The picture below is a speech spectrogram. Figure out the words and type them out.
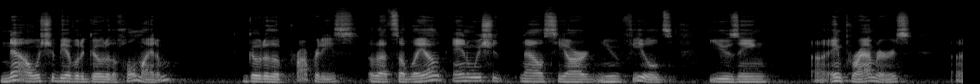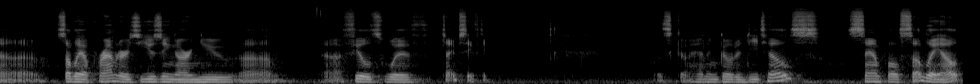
now we should be able to go to the home item, go to the properties of that sub layout, and we should now see our new fields using uh, in parameters, uh, sub layout parameters using our new um, uh, fields with type safety. Let's go ahead and go to details, sample sub layout,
